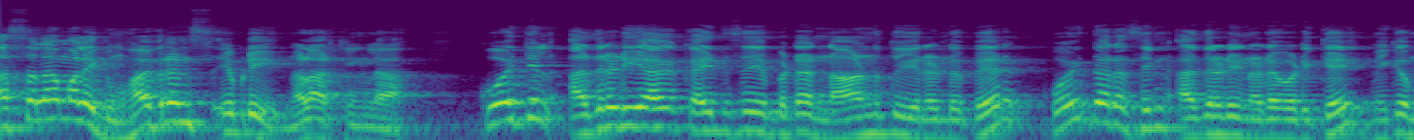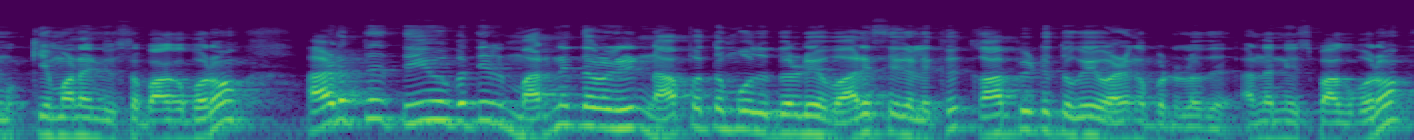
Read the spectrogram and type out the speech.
அஸ்லாம் அலைக்கும் ஹாய் ஃப்ரெண்ட்ஸ் எப்படி? நல்லா இருக்கீங்களா? குவைத்தில் அதிரடியாக கைது செய்யப்பட்ட நானூற்றி இரண்டு பேர். குவைத் அரசின் அதிரடி நடவடிக்கை மிக முக்கியமான நியூஸை பார்க்க போகிறோம் அடுத்து தீ விபத்தில் மரணித்தவர்களின் நாற்பத்தொம்போது பேருடைய வாரிசுகளுக்கு காப்பீட்டுத் தொகை வழங்கப்பட்டுள்ளது. அந்த நியூஸ் பார்க்க போகிறோம்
